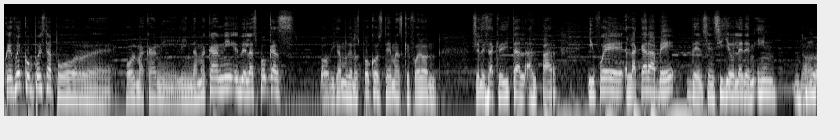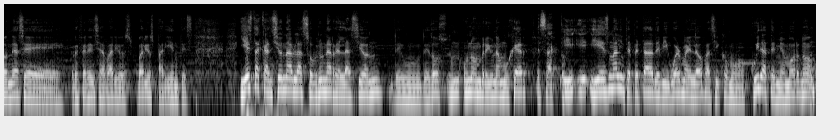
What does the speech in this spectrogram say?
que fue compuesta por eh, Paul McCartney y Linda McCartney, de las pocas, o digamos de los pocos temas que fueron, se les acredita al, al par, y fue la cara B del sencillo Let Them In, ¿no? Donde hace referencia a varios, varios parientes. Y esta canción habla sobre una relación de, un- de dos, un, un hombre y una mujer. Exacto. Y, y- y es mal interpretada de Beware My Love, así como, cuídate mi amor, no.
